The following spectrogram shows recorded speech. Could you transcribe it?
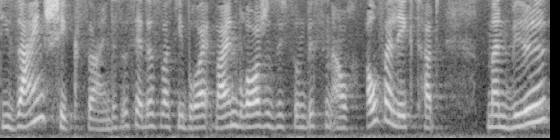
designschick sein. Das ist ja das, was die Weinbranche sich so ein bisschen auch auferlegt hat. Man will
